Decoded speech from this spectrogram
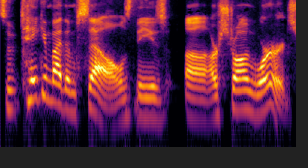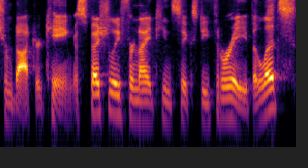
So, taken by themselves, these uh, are strong words from Dr. King, especially for 1963. But let's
